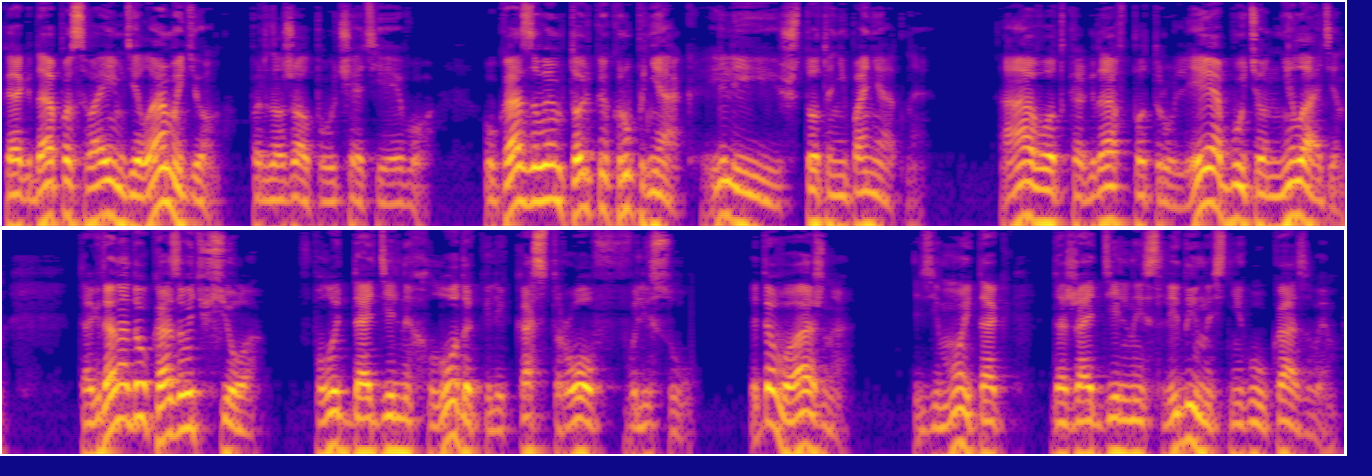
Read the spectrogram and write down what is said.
«Когда по своим делам идем», — продолжал поучать я его, — «указываем только крупняк или что-то непонятное. А вот когда в патруле, будь он неладен, тогда надо указывать все, вплоть до отдельных лодок или костров в лесу. Это важно. Зимой так даже отдельные следы на снегу указываем,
